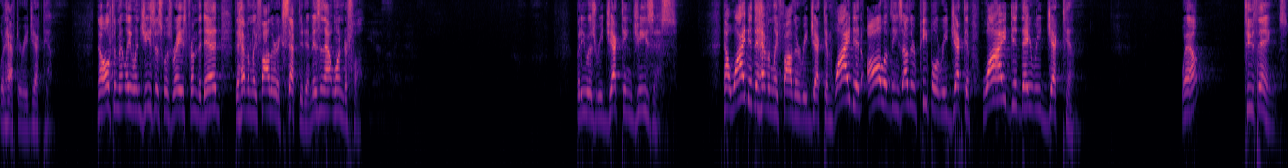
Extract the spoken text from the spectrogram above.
would have to reject him. Now ultimately when Jesus was raised from the dead, the heavenly Father accepted him. Isn't that wonderful? but he was rejecting Jesus. Now, why did the Heavenly Father reject him? Why did all of these other people reject him? Why did they reject him? Well, two things.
